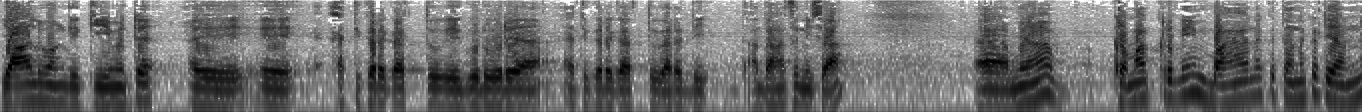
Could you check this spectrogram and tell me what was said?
යාළුවන්ගේ කීමට ඒ ඒ ඇති කරගත්තු ඒ ගුරුවරයා ඇති කරගත්තු වැරදි අදහස නිසා මෙයා ක්‍රමක්‍රමයෙන් භයානක තැනකට යන්න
